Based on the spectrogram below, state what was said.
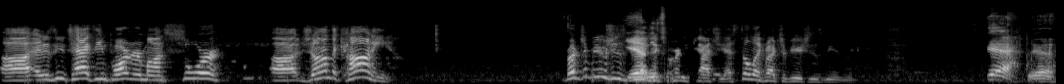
uh, and his new tag team partner, Mansoor, uh, John DeConnie. Retribution's Yeah, music's this- pretty catchy. I still like Retribution's music. Yeah, yeah.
